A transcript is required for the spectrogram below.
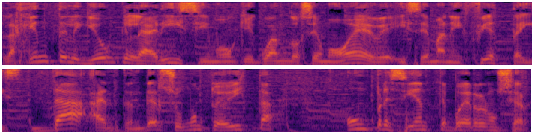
La gente le quedó clarísimo que cuando se mueve y se manifiesta y da a entender su punto de vista, un presidente puede renunciar.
